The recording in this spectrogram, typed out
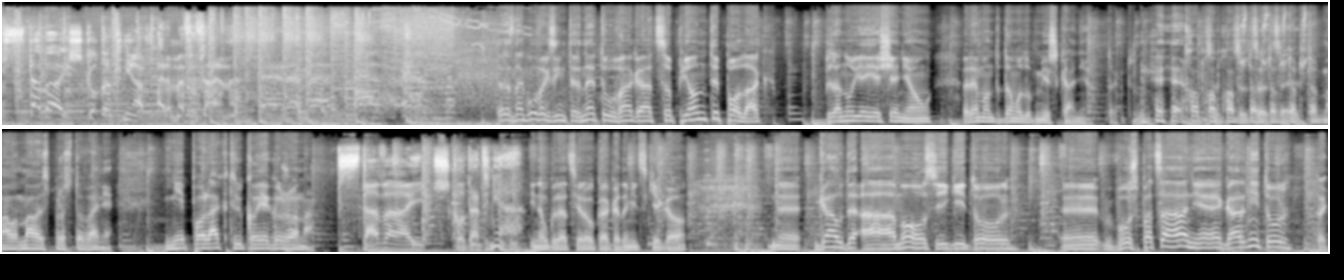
Wstawaj, szkoda dnia w RMF FM. Teraz nagłówek z internetu, uwaga, co piąty Polak planuje jesienią remont domu lub mieszkania. Tak, tu. hop, hop, hop, stop, stop, stop, stop. Małe, małe sprostowanie. Nie Polak, tylko jego żona. Wstawaj, szkoda dnia. inauguracja roku akademickiego. E, Gaude amos igitur, e, włóż pacanie, garnitur. Tak,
